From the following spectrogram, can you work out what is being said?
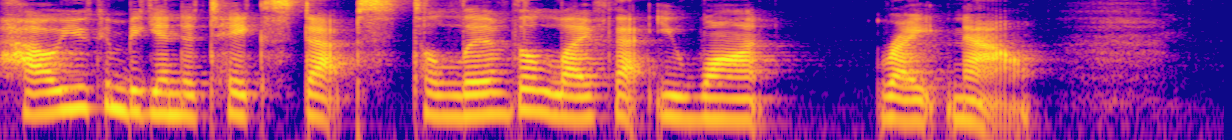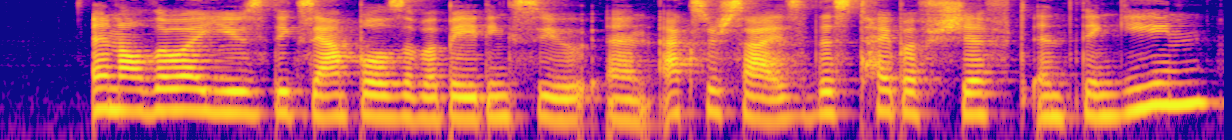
how you can begin to take steps to live the life that you want right now. And although I use the examples of a bathing suit and exercise, this type of shift in thinking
